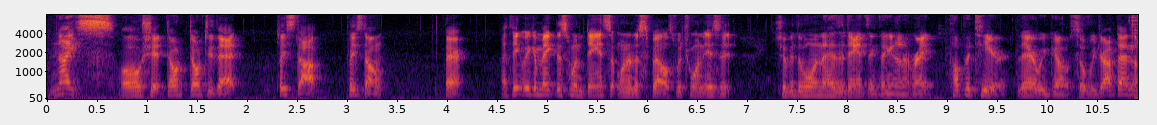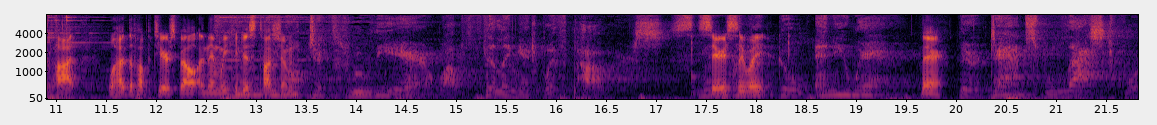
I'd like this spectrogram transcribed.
Nice. Oh shit! Don't don't do that. Please stop. Please don't. There. I think we can make this one dance at one of the spells. Which one is it? Should be the one that has a dancing thing on it, right? Puppeteer. There we go. So if we drop that in the pot, we'll have the puppeteer spell, and then we can just touch him. object through the air while filling it with powers. seriously, what Won't let it Go anywhere. There. Their dance will last for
